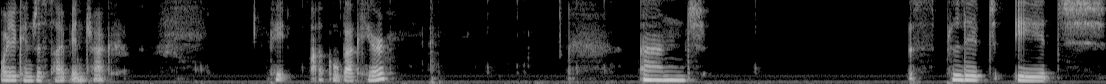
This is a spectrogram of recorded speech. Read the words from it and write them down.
or you can just type in track. Okay, I'll go back here. And split it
